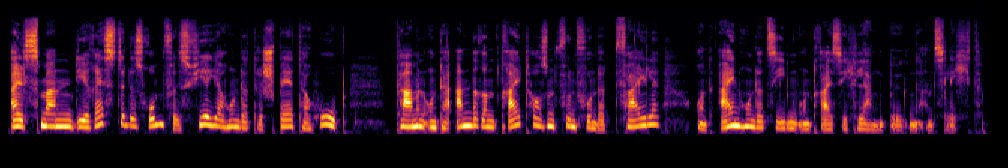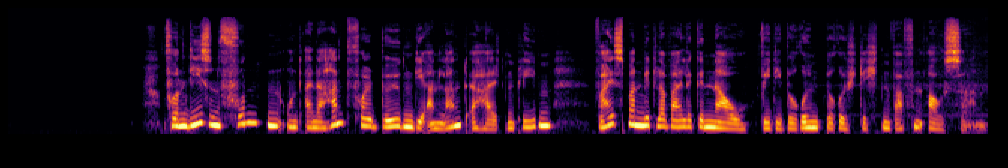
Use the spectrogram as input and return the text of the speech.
Als man die Reste des Rumpfes vier Jahrhunderte später hob, kamen unter anderem 3500 Pfeile und 137 Langbögen ans Licht. Von diesen Funden und einer Handvoll Bögen, die an Land erhalten blieben, weiß man mittlerweile genau, wie die berühmt-berüchtigten Waffen aussahen.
